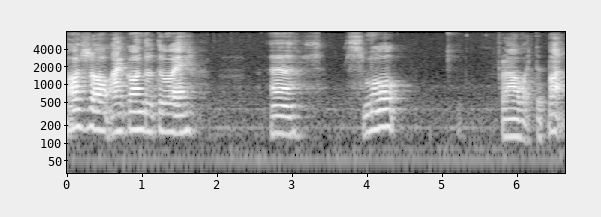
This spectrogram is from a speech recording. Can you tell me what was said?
Also, I'm going to do a, a small flower, at the bud.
